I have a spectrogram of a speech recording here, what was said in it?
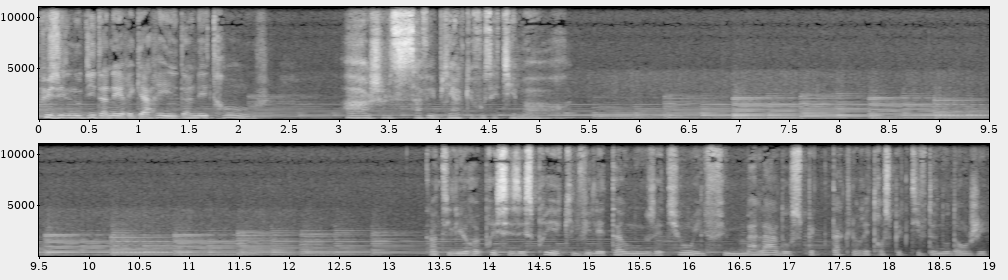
Puis il nous dit d'un air égaré et d'un étrange Ah, je le savais bien que vous étiez mort. Quand il eut repris ses esprits et qu'il vit l'état où nous étions, il fut malade au spectacle rétrospectif de nos dangers.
